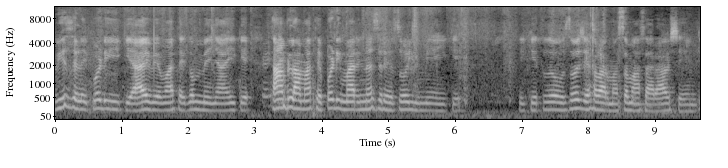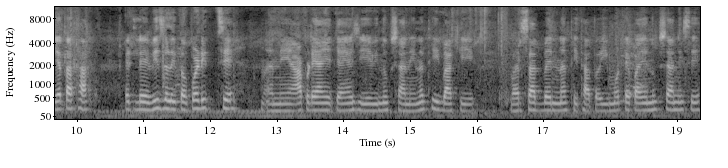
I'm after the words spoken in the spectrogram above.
વીજળી પડી કે હાઈવે માથે ગમે ત્યાં કે થાંભલા માથે પડી મારી નજરે જોયું મેં એ કે. એ કે, તું જોજે સવારમાં સમાચાર આવશે. એમ કહેતા હતા. એટલે વીજળી તો પડી જ છે. અને આપણે અહીંયા ત્યાં હજી એવી નુકસાની નથી, બાકી વરસાદ બેન નથી થતો. એ મોટે પાયે નુકસાની છે.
